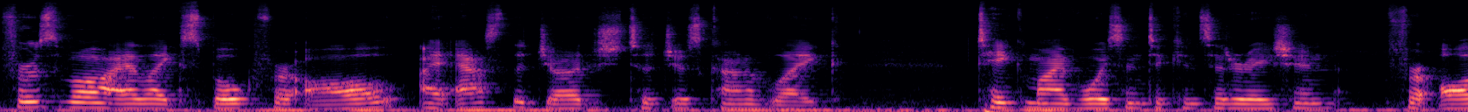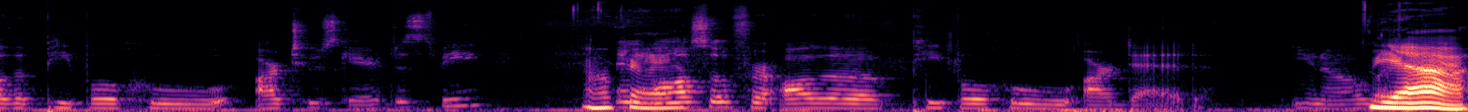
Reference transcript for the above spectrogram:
first of all, I like spoke for all. I asked the judge to just kind of like take my voice into consideration for all the people who are too scared to speak Okay. and also for all the people who are dead, you know? like, yeah.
